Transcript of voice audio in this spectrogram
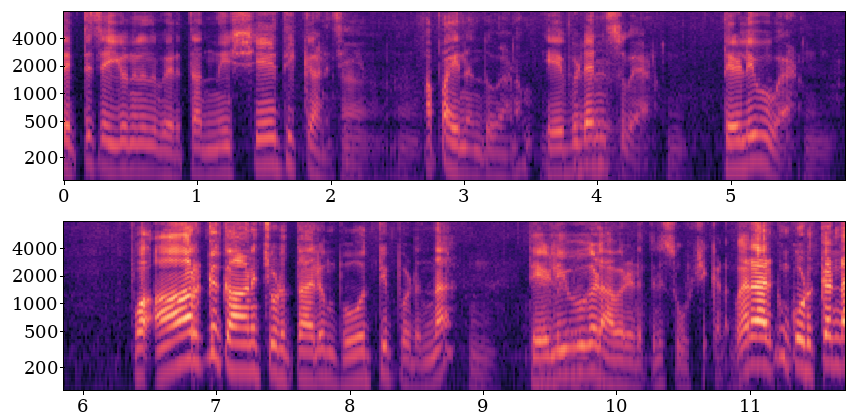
തെറ്റ് ചെയ്യുന്നതിൽ വരുത്താൻ നിഷേധിക്കുകയാണ് ചെയ്യുന്നത്. അപ്പം അതിനെന്ത് വേണം? എവിഡൻസ് വേണം. തെളിവ് വേണം. അപ്പോൾ ആർക്ക് കാണിച്ചു കൊടുത്താലും ബോധ്യപ്പെടുന്ന തെളിവുകൾ അവരുടെ അടുത്ത് സൂക്ഷിക്കണം. വേറെ ആർക്കും കൊടുക്കണ്ട.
